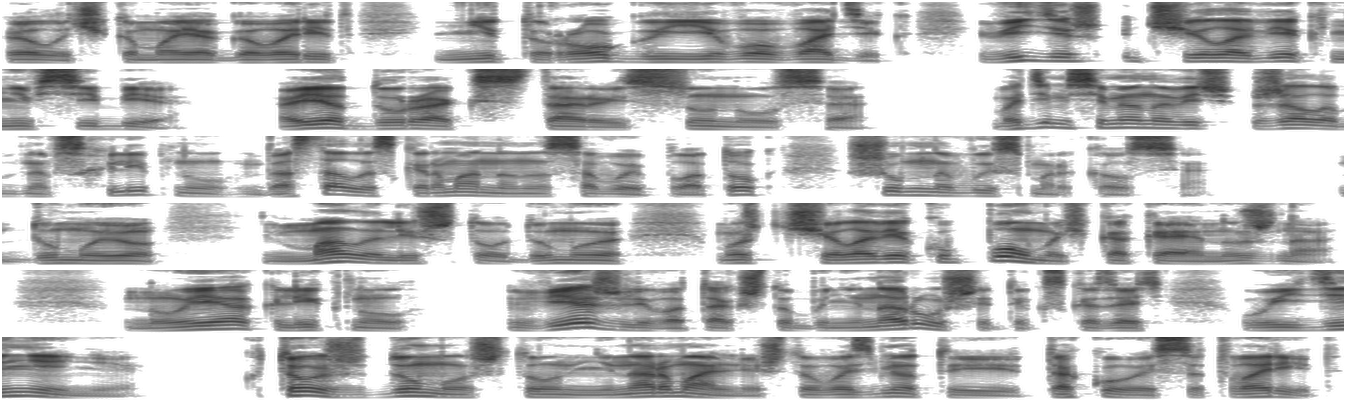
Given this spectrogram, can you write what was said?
Элочка моя говорит, не трогай его, Вадик. Видишь, человек не в себе. А я, дурак старый, сунулся. Вадим Семенович жалобно всхлипнул, достал из кармана носовой платок, шумно высморкался. Думаю, мало ли что, думаю, может, человеку помощь какая нужна. Ну и окликнул. Вежливо так, чтобы не нарушить, так сказать, уединение. Кто ж думал, что он ненормальный, что возьмет и такое сотворит?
